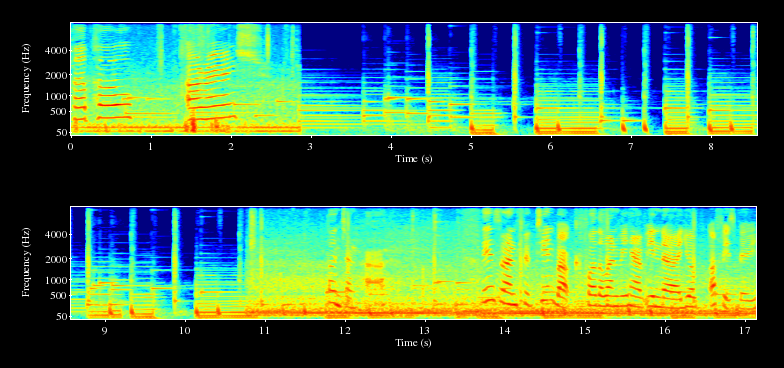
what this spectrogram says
purple, orange. This one 15 buck for the one we have in the your office, baby.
